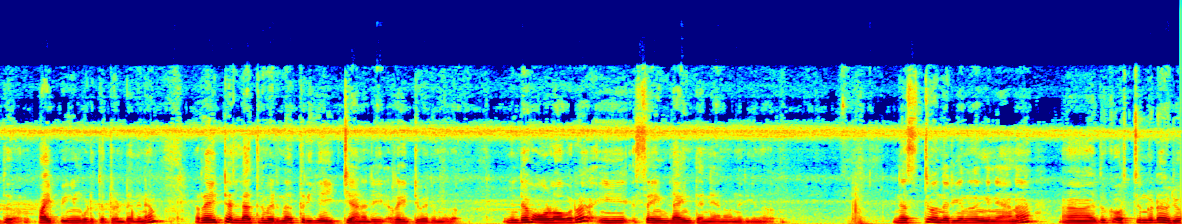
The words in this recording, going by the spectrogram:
ഇത് പൈപ്പിങ്ങും കൊടുത്തിട്ടുണ്ട് ഇതിന്. റേറ്റ് എല്ലാത്തിനും വരുന്നത് ത്രീ എയ്റ്റി ആണ് റേറ്റ് വരുന്നത്. ഇതിന്റെ ഹോൾ ഓവർ ഈ സെയിം ലൈൻ തന്നെയാണ് വന്നിരിക്കുന്നത്. നെക്സ്റ്റ് വന്നിരിക്കുന്നത് ഇങ്ങനെയാണ്. ഇത് കുറച്ചും കൂടെ ഒരു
